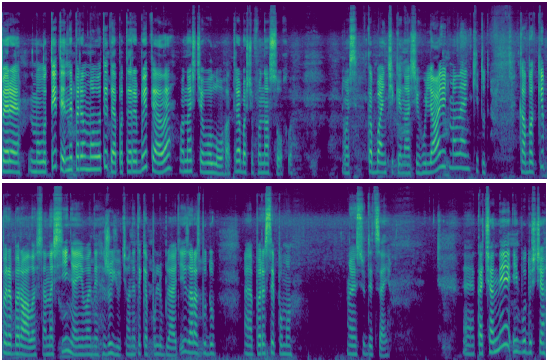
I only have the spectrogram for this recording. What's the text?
перемолотити. Не перемолотити, а потеребити, але вона ще волога. Треба, щоб вона сохла. Ось кабанчики наші гуляють маленькі. Тут кабаки перебиралося насіння і вони жують, вони таке полюбляють. І зараз буду е, пересипемо е, сюди цей качани і буду ще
